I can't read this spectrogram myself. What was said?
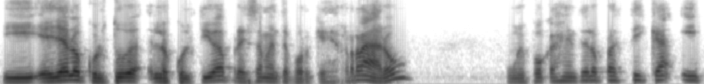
Y ella lo cultiva, lo cultiva precisamente porque es raro, muy poca gente lo practica y,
